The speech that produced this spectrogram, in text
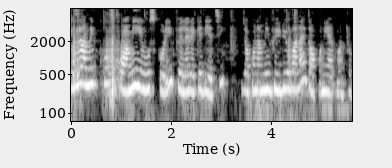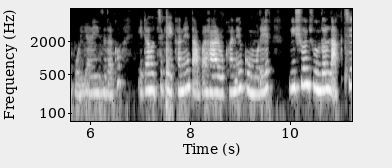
এগুলো আমি খুব কমই ইউজ করি, ফেলে রেখে দিয়েছি। যখন আমি ভিডিও বানাই তখনই একমাত্র পড়ি। আর এই যে দেখো, এটা হচ্ছে কি এখানে, তারপর হার ওখানে, কোমরের ভীষণ সুন্দর লাগছে।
